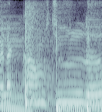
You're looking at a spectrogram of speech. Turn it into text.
when it comes to love.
